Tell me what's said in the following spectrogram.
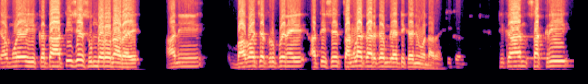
त्यामुळे ही कथा अतिशय सुंदर होणार आहे आणि बाबाच्या कृपेने अतिशय चांगला कार्यक्रम या ठिकाणी होणार आहे. ठिकाण. साक्री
